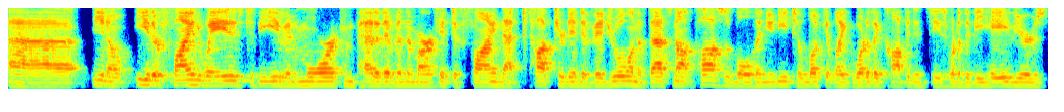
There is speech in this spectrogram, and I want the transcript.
uh, you know, either find ways to be even more competitive in the market to find that top tiered individual. And if that's not possible, then you need to look at like what are the competencies, what are the behaviors,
